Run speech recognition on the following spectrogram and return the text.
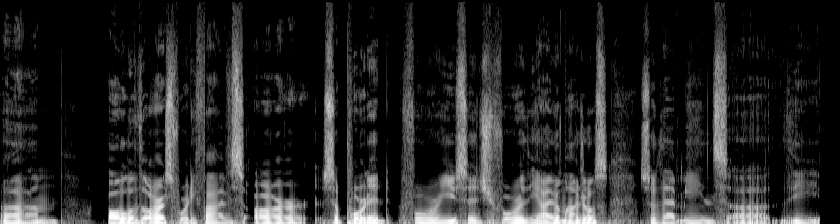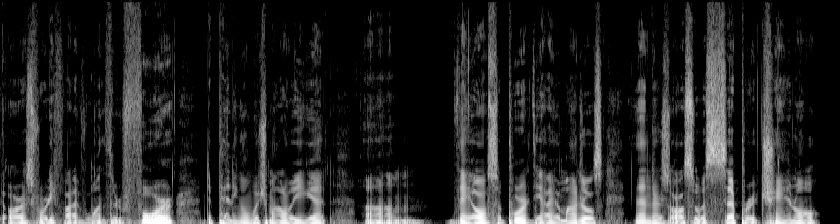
Um, all of the RS-45s are supported for usage for the I/O modules. So that means uh, the RS-45 one through four, depending on which model you get, um, they all support the I/O modules. And then there's also a separate channel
